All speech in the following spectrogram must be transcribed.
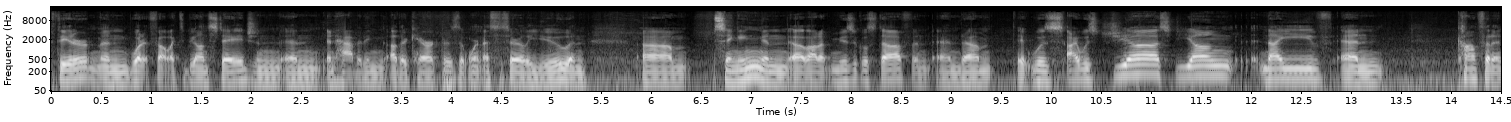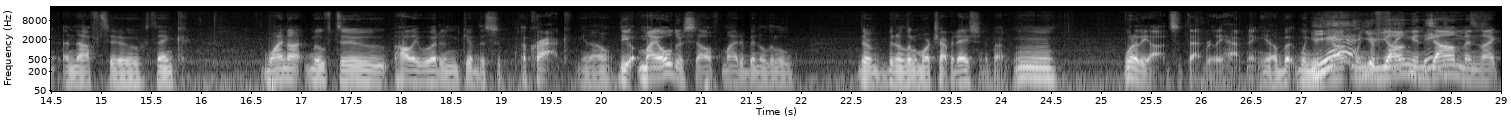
theater and what it felt like to be on stage and, and inhabiting other characters that weren't necessarily you and um, singing and a lot of musical stuff and and um, it was I was just young, naive, and confident enough to think. Why not move to Hollywood and give this a, a crack? You know, the, my older self might have been a little, there have been a little more trepidation about, mm, what are the odds of that really happening? You know, but when you're Yeah, young, when you're you're, young and dumb and like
